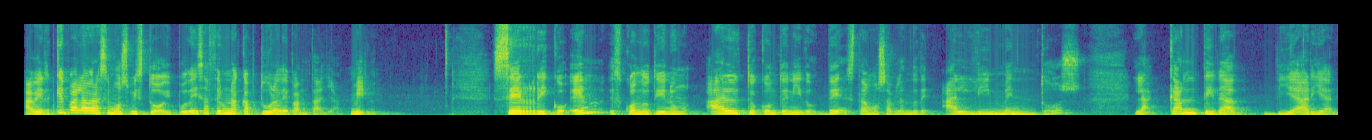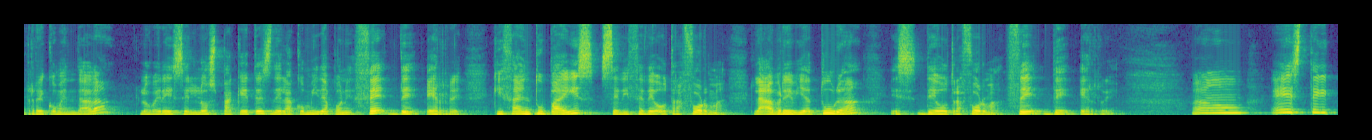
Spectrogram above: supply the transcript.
A ver, ¿qué palabras hemos visto hoy? Podéis hacer una captura de pantalla. Mira, ser rico en es cuando tiene un alto contenido de, estamos hablando de alimentos, la cantidad diaria recomendada, lo veréis en los paquetes de la comida, pone CDR. Quizá en tu país se dice de otra forma. La abreviatura es de otra forma, CDR. este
